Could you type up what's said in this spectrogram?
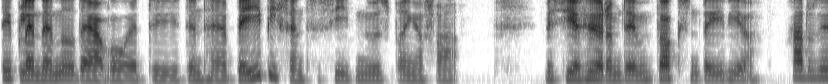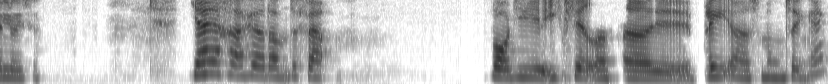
Det er blandt andet der, hvor at, øh, den her babyfantasi, den udspringer fra. Hvis I har hørt om dem, voksen babyer. Har du det, Louise? Ja, jeg har hørt om det før. Hvor de iklæder sig øh, blæer og sådan nogle ting, ikke?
